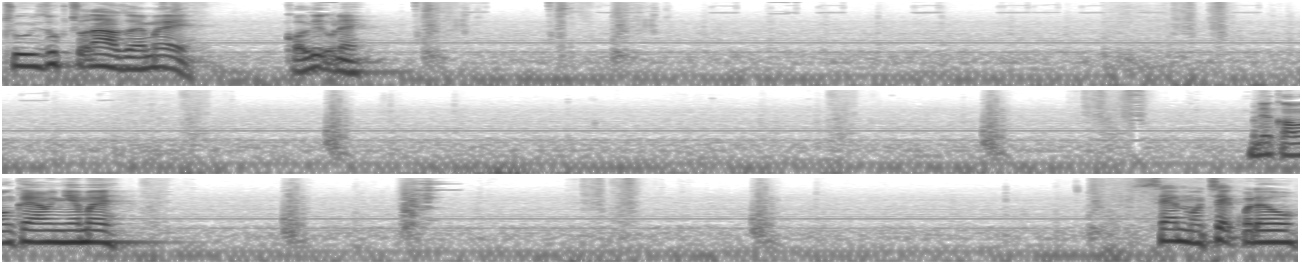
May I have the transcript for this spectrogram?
Chui giúp chỗ nào rồi em ơi? Có liệu này. Mình đã có một keo anh em ơi. Sen nó chạy qua đâu?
